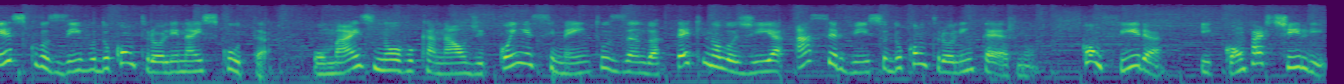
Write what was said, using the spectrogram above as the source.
exclusivo do Controle na Escuta, o mais novo canal de conhecimento usando a tecnologia a serviço do controle interno. Confira e compartilhe.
